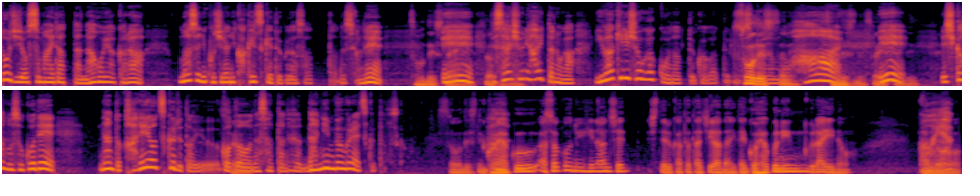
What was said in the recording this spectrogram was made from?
当時お住まいだった名古屋からまさにこちらに駆けつけてくださったんですよね。そうですええ。ね。で最初に入ったのが岩切小学校だって伺ってるんですけれども、ね。はい。ねそういう感じでしかもそこでなんとカレーを作るということをなさったんですが何人分ぐらい作ったんですか？そうですね。はい。500あそこに避難ししてる方たちはだいたい500人ぐらいのあの500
